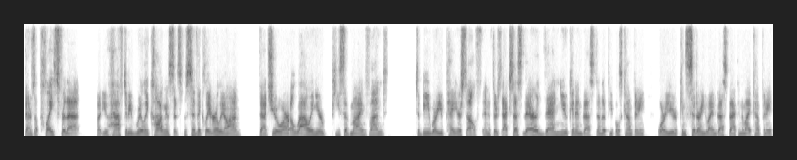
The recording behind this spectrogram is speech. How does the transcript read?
there's a place for that, but you have to be really cognizant, specifically early on, that you're allowing your peace of mind fund to be where you pay yourself. And if there's excess there, then you can invest in other people's company or you're considering do I invest back into my company.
